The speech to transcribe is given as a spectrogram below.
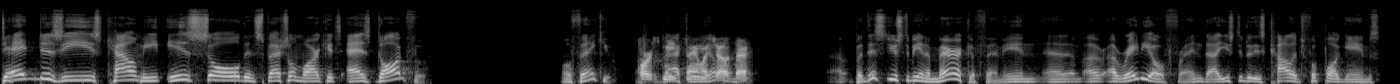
dead, diseased cow meat is sold in special markets as dog food." Well, thank you. Horse meat sandwich out there. Uh, but this used to be in America, Femi, and uh, a, a radio friend. I used to do these college football games,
